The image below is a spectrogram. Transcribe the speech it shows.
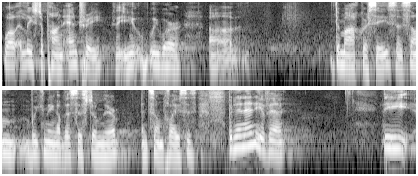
well, at least upon entry, we were um, democracies, and some weakening of the system there in some places. But in any event, the,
